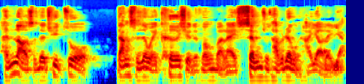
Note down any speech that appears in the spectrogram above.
很老实的去做当时认为科学的方法来生出他们认为他要的羊。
